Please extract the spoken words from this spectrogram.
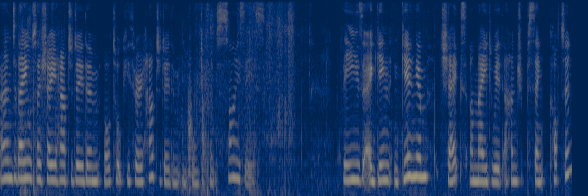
and they also show you how to do them or talk you through how to do them in all different sizes. These gingham checks are made with 100% cotton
